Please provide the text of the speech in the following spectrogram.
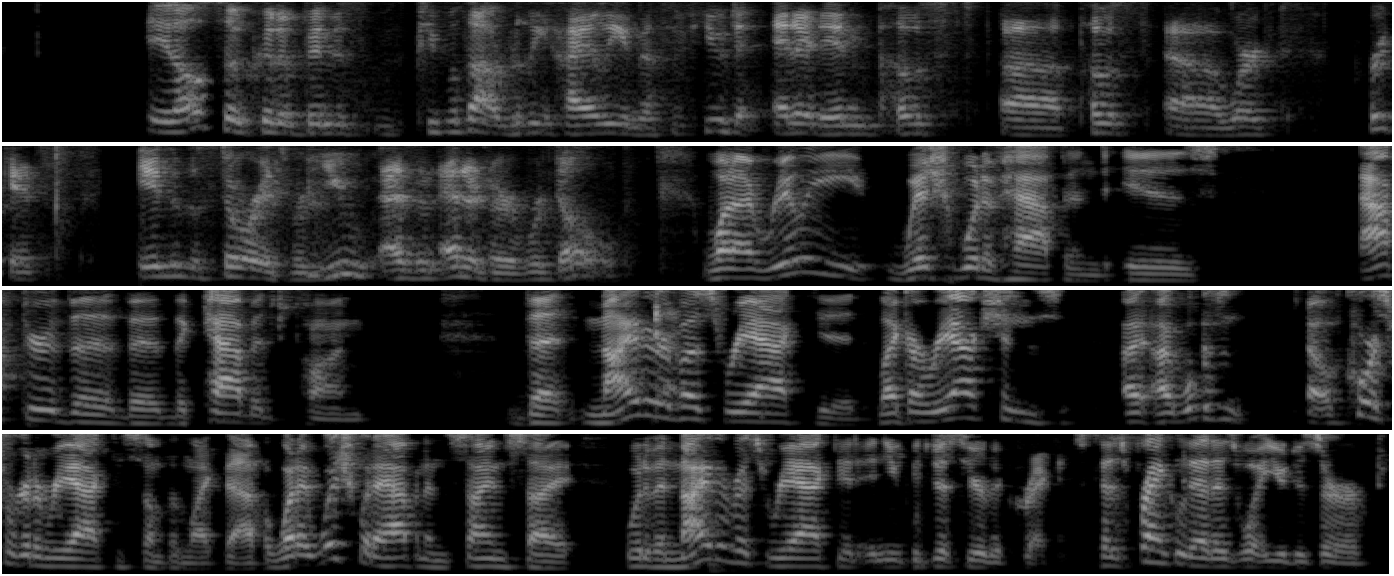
It also could have been just people thought really highly enough of you to edit in post uh post uh work crickets into the stories where you as an editor were dulled. What I really wish would have happened is after the the the cabbage pun that neither of us reacted. Like our reactions, I, I wasn't. You know, of course, we're going to react to something like that. But what I wish would have happened in Science would have been neither of us reacted, and you could just hear the crickets. Because frankly, that is what you deserved.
